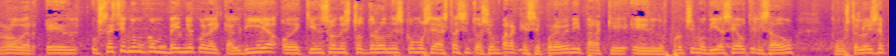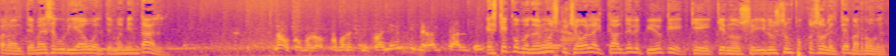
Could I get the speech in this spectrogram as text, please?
Robert, el- ¿usted tiene un convenio con la alcaldía o de quién son estos drones? ¿Cómo se da esta situación para que se prueben y para que en los próximos días sea utilizado, como usted lo dice, para el tema de seguridad o el tema ambiental? No, como lo, como lo explicó ayer el señor alcalde, Es que como no hemos Eh, escuchado al alcalde, le pido que, que- que nos ilustre un poco sobre el tema, Robert.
